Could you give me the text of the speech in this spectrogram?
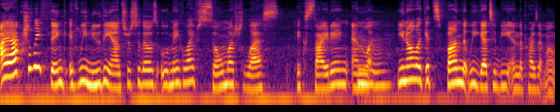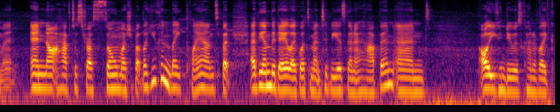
I actually think if we knew the answers to those, it would make life so much less exciting and like you know like it's fun that we get to be in the present moment and not have to stress so much about like you can make plans but at the end of the day like what's meant to be is going to happen and all you can do is kind of like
